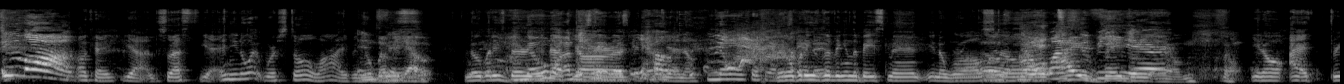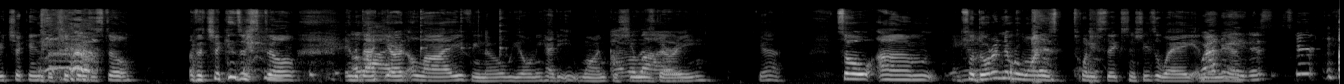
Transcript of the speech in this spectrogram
Too long. okay, yeah. So that's yeah. And you know what? We're still alive, and In nobody's video. nobody's buried No in the one backyard. understands this. Yeah, no. No one Nobody's living in the basement. You know, we're all Oh, still. no. one wants I to be here. am. So, You know, I have three chickens. The chickens are still. The chickens are still in the Alive. backyard alive. You know, we only had to eat one because I'm she was very, yeah. So, um, so daughter number one is 26 and she's away, and We're then we under have. Skirt.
